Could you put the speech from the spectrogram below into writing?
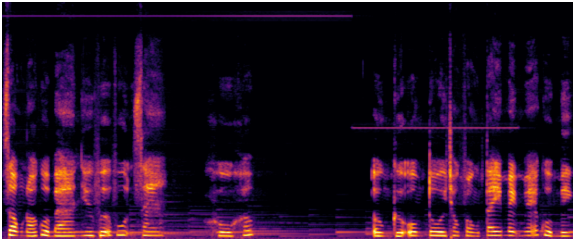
Giọng nói của bà như vỡ vụn ra, khô khốc. Ông cứ ôm tôi trong vòng tay mạnh mẽ của mình,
